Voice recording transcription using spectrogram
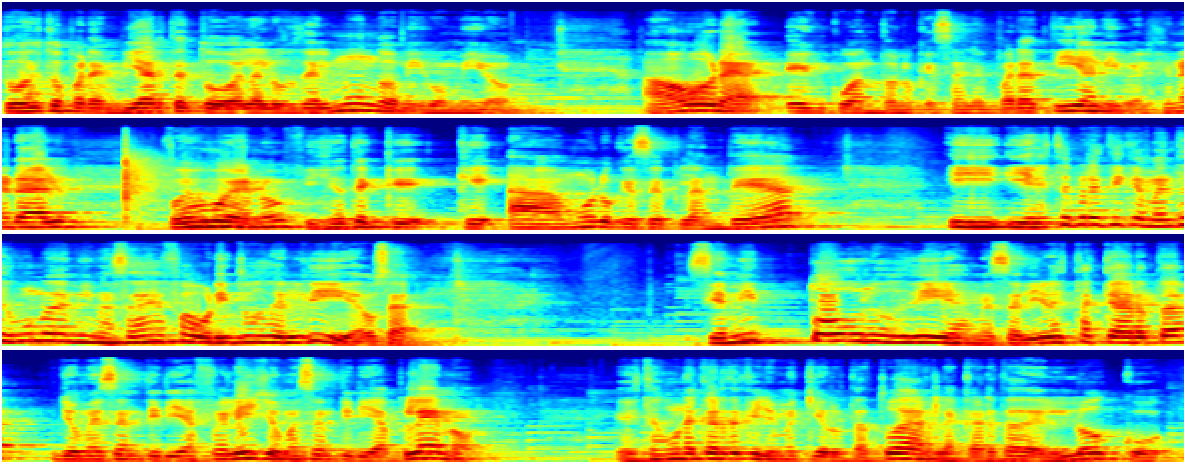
Todo esto para enviarte toda la luz del mundo, amigo mío. Ahora, en cuanto a lo que sale para ti a nivel general, pues bueno, fíjate que, amo lo que se plantea y, y este prácticamente es uno de mis mensajes favoritos del día. O sea, si a mí todos los días me saliera esta carta, yo me sentiría feliz, yo me sentiría pleno. Esta es una carta que yo me quiero tatuar, la carta del loco.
